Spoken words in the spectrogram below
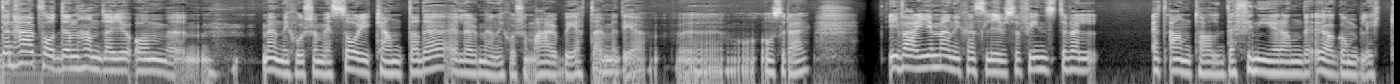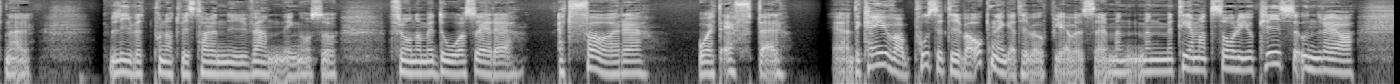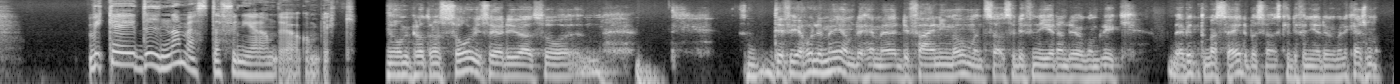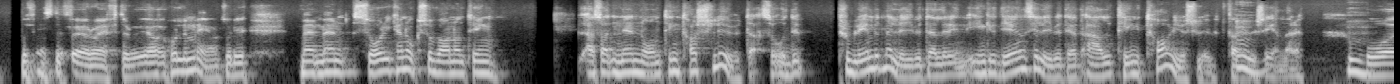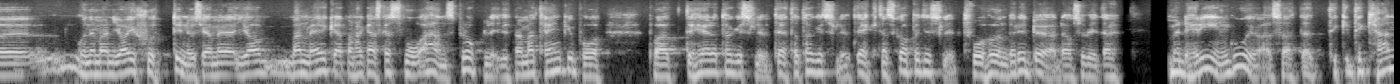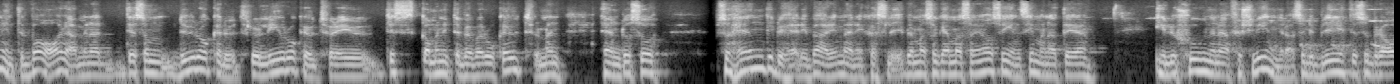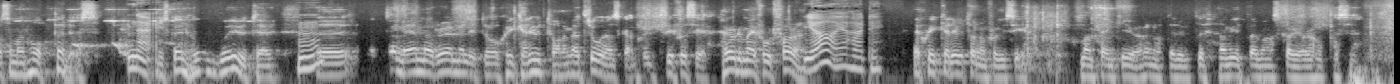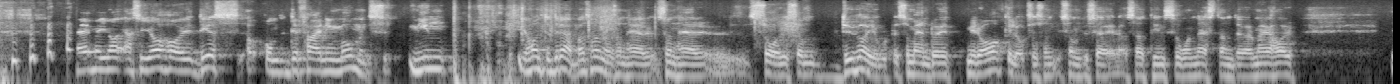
Den här podden handlar ju om eh, människor som är sorgkantade eller människor som arbetar med det eh, och sådär. I varje människas liv så finns det väl ett antal definierande ögonblick när livet på något vis tar en ny vändning och så från och med då så är det ett före och ett efter det kan ju vara positiva och negativa upplevelser, men, men med temat sorg och kris så undrar jag, vilka är dina mest definierande ögonblick? Om vi pratar om sorg så är det ju alltså jag håller med om det här med defining moments, alltså definierande ögonblick. Jag vet inte om man säger det på svenska, definierande ögonblick. Kanske man, då finns det före och efter. Jag håller med. Alltså det, men, men sorg kan också vara någonting, alltså när någonting tar slut. Alltså, och det, problemet med livet, eller en ingrediens i livet, är att allting tar ju slut förr eller mm. senare. Mm. Och, och, när man, jag är 70 nu, så jag jag, man märker att man har ganska små anspråk på livet, men man tänker på, på att det här har tagit slut, detta har tagit slut, äktenskapet är slut, två hundar är döda och så vidare. Men det här ingår ju alltså, att, att det, det, kan inte vara. Jag menar, det som du råkar ut för och Leo råkar ut för, är ju, det ska man inte behöva råka ut för, men ändå så så händer det här i varje människas liv. Är man så gammal som jag så inser man att det, illusionerna försvinner. Alltså det blir inte så bra som man hoppades. Nej. Nu ska en hund gå ut här. Mm. Jag tar med mig, rör mig lite och skickar ut honom. Jag tror han ska Vi får se. Hör du mig fortfarande? Ja, jag hör dig. Jag skickar ut honom får vi se om han tänker göra något där ute. Han vet vad man ska göra hoppas jag. Nej, men jag, alltså jag har dels om defining moments. Min, jag har inte drabbats av någon sån här, sån här sorg som du har gjort, som ändå är ett mirakel också, som, som du säger, alltså att din son nästan dör. Men jag har,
